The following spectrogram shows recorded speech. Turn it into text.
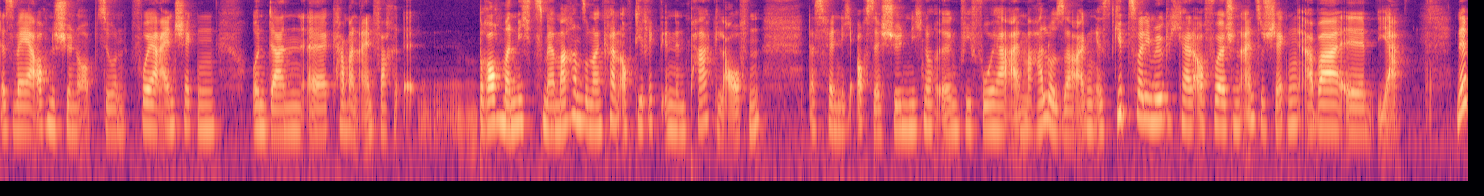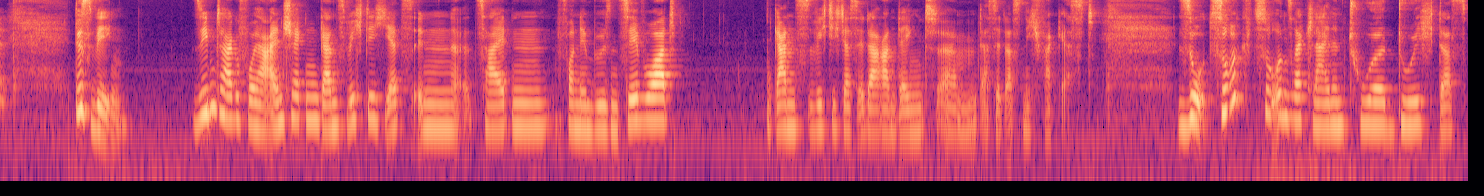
Das wäre ja auch eine schöne Option. Vorher einchecken und dann äh, kann man einfach, äh, braucht man nichts mehr machen, sondern kann auch direkt in den Park laufen. Das fände ich auch sehr schön. Nicht noch irgendwie vorher einmal Hallo sagen. Es gibt zwar die Möglichkeit, auch vorher schon einzuchecken, aber äh, ja, ne? Deswegen, sieben Tage vorher einchecken, ganz wichtig, jetzt in Zeiten von dem bösen C-Wort ganz wichtig, dass ihr daran denkt, ähm, dass ihr das nicht vergesst. So, zurück zu unserer kleinen Tour durch das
